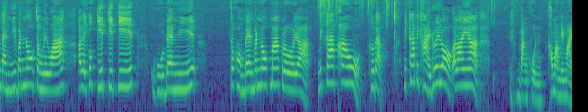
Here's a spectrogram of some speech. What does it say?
แบรนด์นี้บ้านนอกจังเลยวะ อะไรก็กรีดกรีดกรีดโอ้โหแบรนด์นี้ เจ้าของแบรนด์บ้านนอกมากเลยอะ ไม่กล้าเข้าคือแบบ ไม่กล้าไปขายด้วยหรอกอะไรอะ บางคนเข้ามาใหม่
